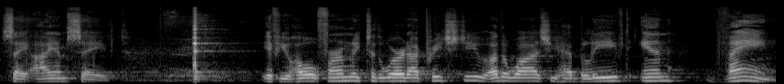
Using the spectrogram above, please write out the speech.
Say, I am saved. If you hold firmly to the word I preached to you, otherwise you have believed in vain.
